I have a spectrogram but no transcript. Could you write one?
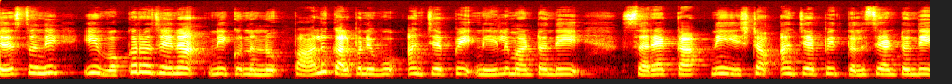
చేస్తుంది. ఈ ఒక్కరోజైనా నీకు నన్ను పాలు కలపనివ్వు అని చెప్పి నీలిమ అంటుంది. సరే అక్క నీ ఇష్టం అని చెప్పి తులసి అంటుంది.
